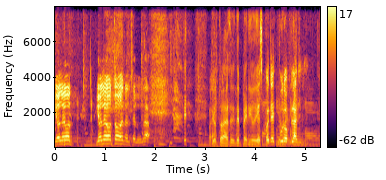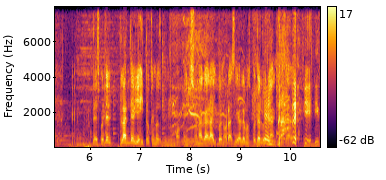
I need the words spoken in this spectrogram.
Yo leo, yo leo todo en el celular. Yo todavía soy de periodismo. Después del puro plan, después del plan de viejito que nos menciona Garay, bueno, ahora sí hablemos pues de los El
